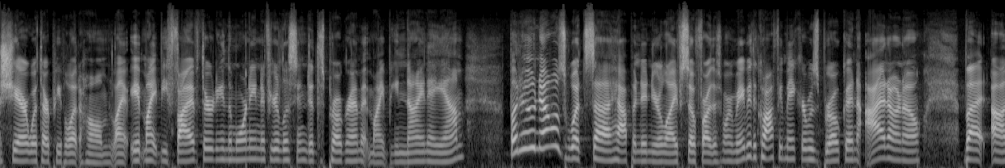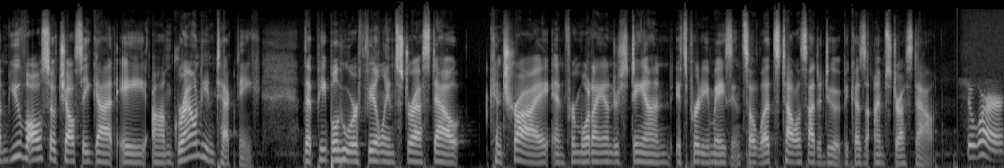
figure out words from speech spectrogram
share with our people at home. Like it might be 5:30 in the morning if you're listening to this program. It might be 9 a.m. But who knows what's uh, happened in your life so far this morning? Maybe the coffee maker was broken. I don't know. But um, you've also, Chelsea, got a um, grounding technique that people who are feeling stressed out can try. And from what I understand, it's pretty amazing. So let's tell us how to do it because I'm stressed out. Sure.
